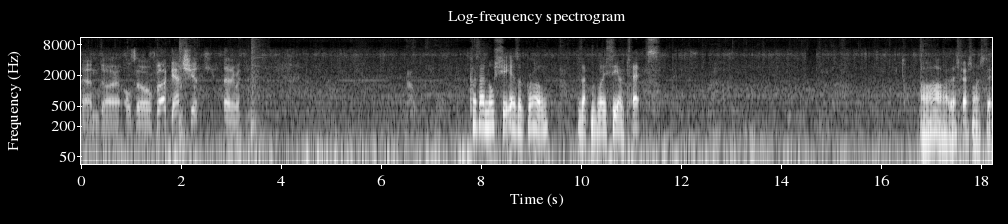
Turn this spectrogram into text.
and uh, also fuck that shit. Anyway, Cause I know she is a girl. Cause I can really see her tits. Ah, this person wants to.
